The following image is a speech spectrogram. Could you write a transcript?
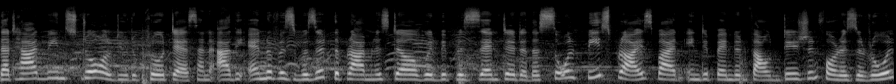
that had been stalled due to protests. And at the end of his visit, the Prime Minister will be presented the Seoul Peace Prize by an independent foundation for his role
